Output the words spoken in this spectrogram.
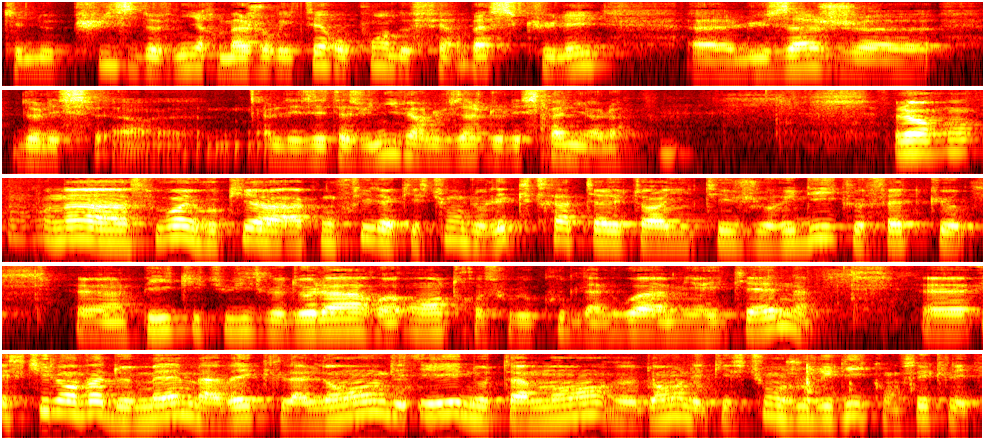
qu'ils ne puissent devenir majoritaires au point de faire basculer l'usage de les États-Unis vers l'usage de l'espagnol. Alors, on, a souvent évoqué à, conflit la question de l'extraterritorialité juridique, le fait que euh, un pays qui utilise le dollar entre sous le coup de la loi américaine. Euh, est-ce qu'il en va de même avec la langue et notamment euh, dans les questions juridiques? On sait que les,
